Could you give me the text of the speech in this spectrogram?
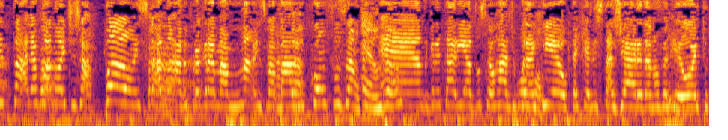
Tarde Itália! Boa noite Japão! Está no ar o programa mais babado Confusão. And? And gritaria do seu rádio por aqui, eu, pequena estagiária da 98.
